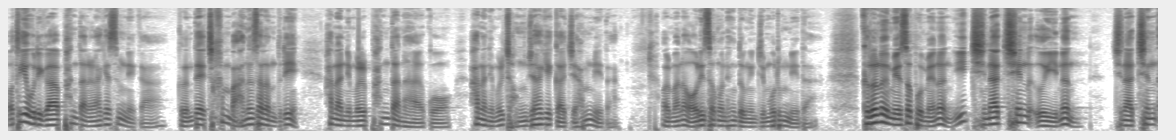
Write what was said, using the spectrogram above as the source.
어떻게 우리가 판단을 하겠습니까? 그런데 참 많은 사람들이 하나님을 판단하고 하나님을 정죄하기까지 합니다. 얼마나 어리석은 행동인지 모릅니다. 그런 의미에서 보면은 이 지나친 의인은 지나친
